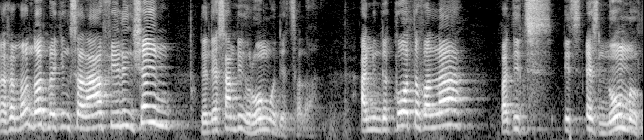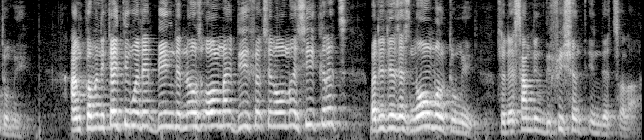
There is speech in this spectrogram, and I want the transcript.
Now, if I'm not making salah feeling shame, then there's something wrong with that salah. I'm in the court of Allah, but it's, it's as normal to me. I'm communicating with it being that knows all my defects and all my secrets, but it is as normal to me. So there's something deficient in that salah.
